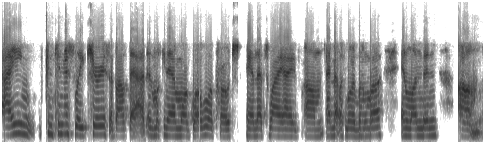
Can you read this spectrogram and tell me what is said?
I'm continuously curious about that and looking at a more global approach and that's why I've um, I met with Lord Loomba in London um,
